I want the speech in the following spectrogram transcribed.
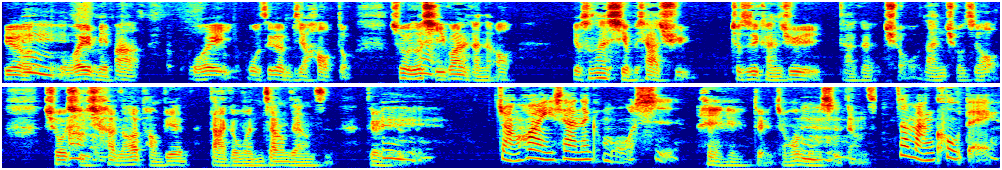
因为我会没办法，我会我这个人比较好动，所以我都习惯了，可能哦，有时候真的写不下去。就是可能去打个球，篮球之后休息一下，然后在旁边打个文章这样子，对，转换一下那个模式，嘿嘿，对，转换模式这样子，这蛮酷的诶。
